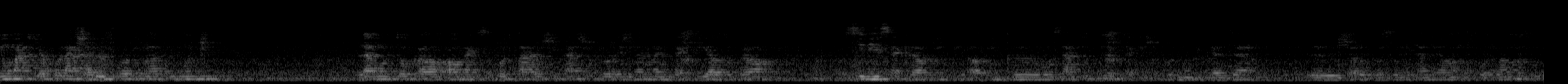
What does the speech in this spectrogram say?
nyomásgyakorlás előfordulhat, hogy mondjuk lemondtok a, a megszokott párosításokról, és nem mentek ki azokra a színészekre, akik, akik hozzátok nőttek, és akkor mondjuk ezzel sarokba szorítani a forgalmazót?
